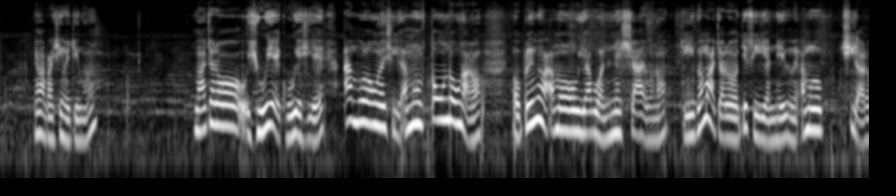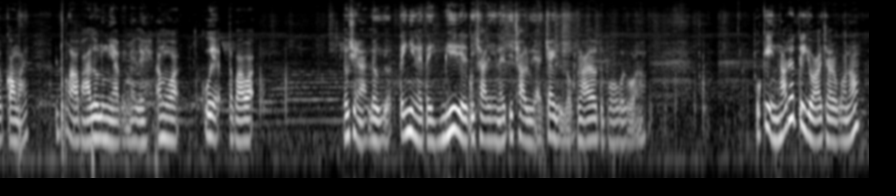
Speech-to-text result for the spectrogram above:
။နေမှာပါရှိမယ်ကြည့်မလား။မားကြတော့ရိုးရယ်ကိုးရယ်ရှိတယ်။အမောလုံးလည်းရှိတယ်။အမောသုံးတုံးတာနော်။ဟိုပရင်းမှာအမောရဖို့ကနည်းနည်းရှားတယ်ပေါ့နော်။ဒီဘက်မှာကြတော့ပစ္စည်းရနေပြီမယ်။အမောရှိတာတော့ကောင်းပါလေ။ဒီမှာဘာလုပ်လို့မရပါမယ်လေ။အမောကကိုယ့်ရဲ့တဘာဝလောက်ချင်တာလောက်ပြီးတော့တင်းကျင်လည်းတင်းမြေးတယ်တိချလည်းလည်းတိချလို့ရကြိုက်လို့တော့ဘလာတော့တဘောပဲပေါ့နော်။ Okay နောက်ထပ်တစ်ရွာကြတော့ပေါ့နော်။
